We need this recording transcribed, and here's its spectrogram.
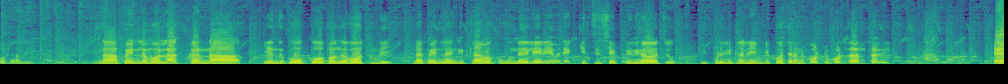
పోతుంది? నా పెండ్లమో లక్కన్నా ఎందుకో కోపంగా పోతుంది. నా పెండ్లం గిట్లా ఆమెకు ఉన్నది లేని ఏమైనా ఎక్కిచ్చి చెప్పింది కావచ్చు. ఇప్పుడు గిట్లా నేను ఇంటికి పోతే నన్ను పొట్టు పొట్టు ఏ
